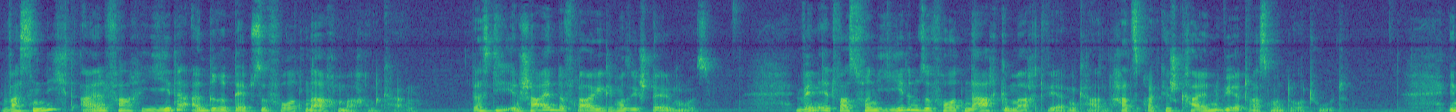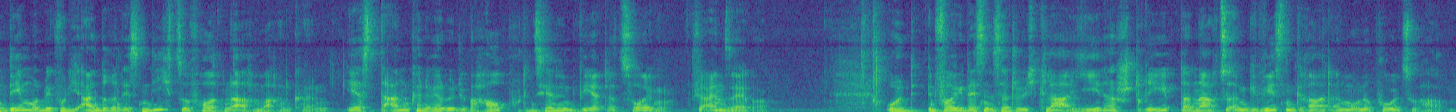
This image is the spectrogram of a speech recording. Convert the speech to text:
was nicht einfach jeder andere Depp sofort nachmachen kann. Das ist die entscheidende Frage, die man sich stellen muss. Wenn etwas von jedem sofort nachgemacht werden kann, hat es praktisch keinen Wert, was man dort tut. In dem Augenblick, wo die anderen es nicht sofort nachmachen können, erst dann können wir damit überhaupt potenziellen Wert erzeugen für einen selber. Und infolgedessen ist natürlich klar, jeder strebt danach, zu einem gewissen Grad ein Monopol zu haben.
